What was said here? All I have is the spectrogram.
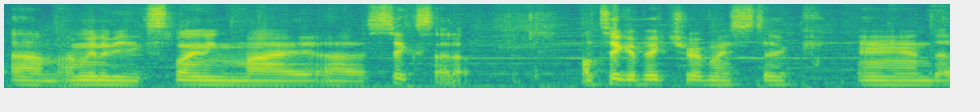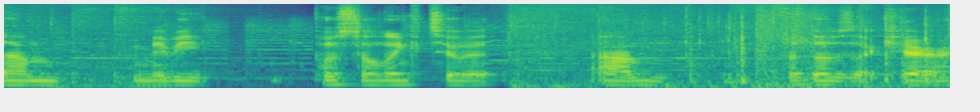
um, I'm gonna be explaining my uh, stick setup. I'll take a picture of my stick and um, maybe post a link to it um, for those that care.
